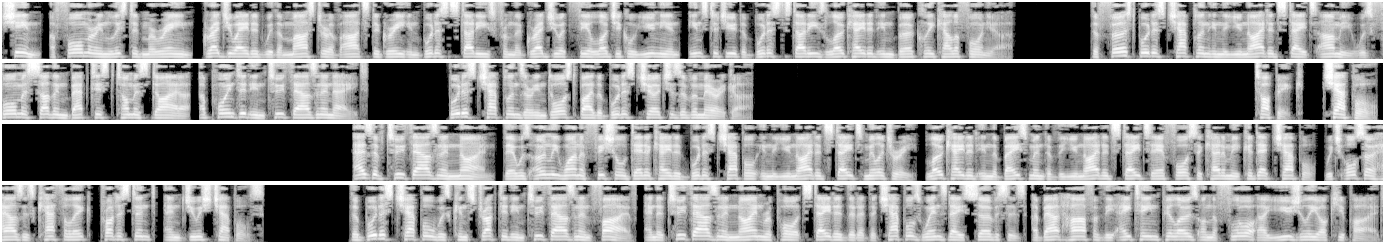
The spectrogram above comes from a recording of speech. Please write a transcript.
Shin, a former enlisted Marine, graduated with a Master of Arts degree in Buddhist Studies from the Graduate Theological Union, Institute of Buddhist Studies located in Berkeley, California. The first Buddhist chaplain in the United States Army was former Southern Baptist Thomas Dyer, appointed in 2008. Buddhist chaplains are endorsed by the Buddhist Churches of America. Chapel As of 2009, there was only one official dedicated Buddhist chapel in the United States military, located in the basement of the United States Air Force Academy Cadet Chapel, which also houses Catholic, Protestant, and Jewish chapels. The Buddhist chapel was constructed in 2005, and a 2009 report stated that at the chapel's Wednesday services about half of the 18 pillows on the floor are usually occupied.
